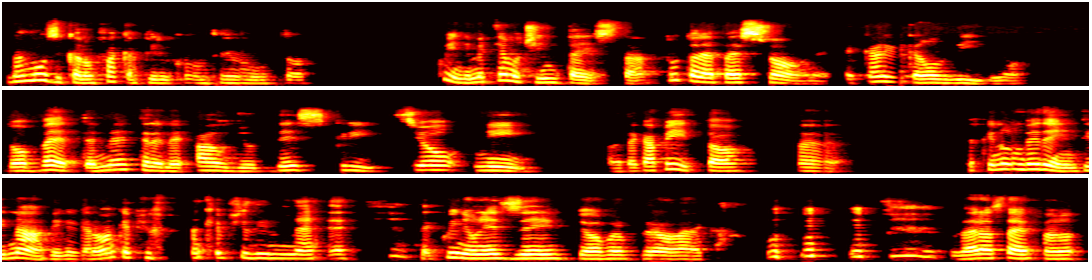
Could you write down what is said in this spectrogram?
la musica non fa capire il contenuto. Quindi mettiamoci in testa, tutte le persone che caricano video, dovete mettere le audiodescrizioni. Avete capito? Eh. Perché non vedenti navigano anche più, anche più di me, e quindi è un esempio proprio, ecco. Vero Stefano?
